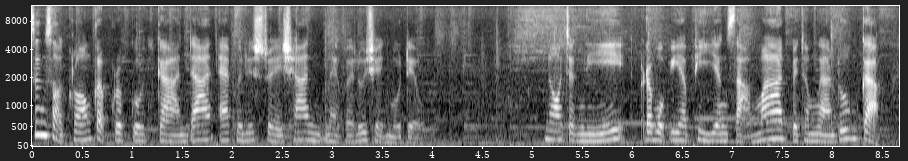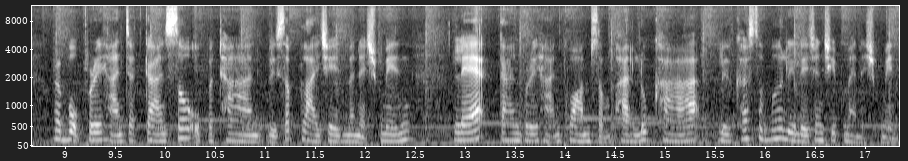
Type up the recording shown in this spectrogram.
ซึ่งสอดคล้องกับกระบวนการด้าน Administration ใน Value Chain Model นอกจากนี้ระบบ ERP ยังสามารถไปทำงานร่วมกับ ระบบบริหารจัดการโซ่อุปทาน หรือ Supply Chain Management และการบริหารความสัมพันธ์ลูกค้าหรือ Customer Relationship Management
